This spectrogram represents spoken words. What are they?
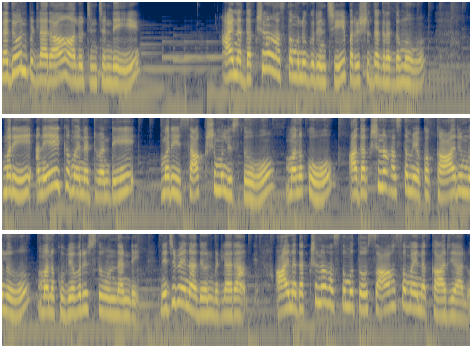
నా దేవుని పిల్లారా ఆలోచించండి. ఆయన దక్షిణ హస్తమును గురించి పరిశుద్ధ గ్రంథము మరి అనేకమైనటువంటి మరి సాక్ష్యములు ఇస్తూ మనకు ఆ దక్షిణ హస్తం యొక్క కార్యములు మనకు వివరిస్తూ ఉందండి. నిజమే నా దేవుని బిడ్డారా. ఆయన దక్షిణ హస్తముతో సాహసమైన కార్యాలు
